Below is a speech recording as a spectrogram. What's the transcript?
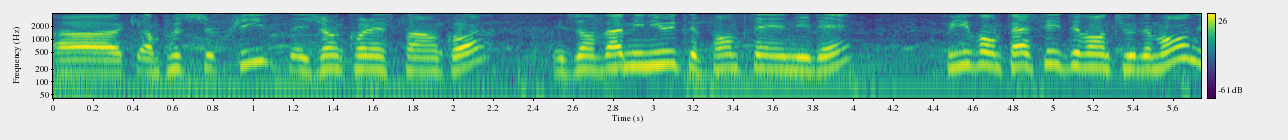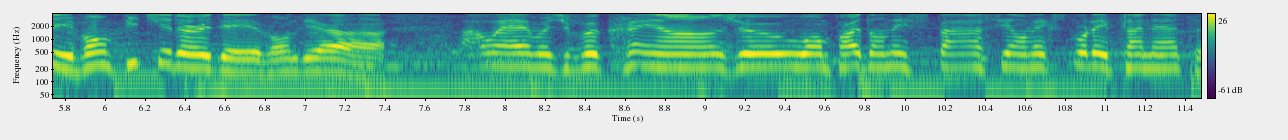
euh, un peu de surprise, les gens ne connaissent pas encore. Ils ont 20 minutes de penser à une idée. Puis ils vont passer devant tout le monde et ils vont pitcher leur idée. Ils vont dire Ah ouais, moi je veux créer un jeu où on part dans l'espace et on va explorer les planètes.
